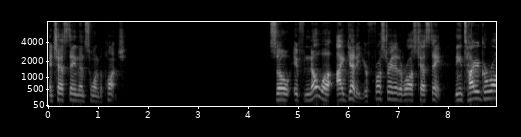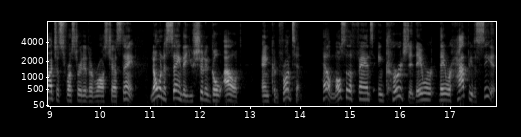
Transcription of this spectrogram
and Chastain then swung the punch. So if Noah, I get it, you're frustrated at Ross Chastain. The entire garage is frustrated at Ross Chastain. No one is saying that you shouldn't go out and confront him. Hell, most of the fans encouraged it. They were they were happy to see it.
